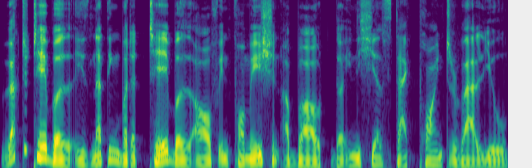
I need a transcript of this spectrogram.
Vector table is nothing but a table of information about the initial stack pointer value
